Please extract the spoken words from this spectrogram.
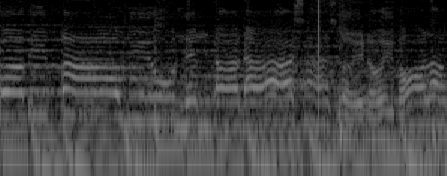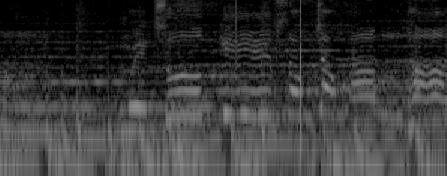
qua biết bao điều nên ta đã xa rời đời võ lâm. Nguyện suốt kiếp sống trong âm thầm,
